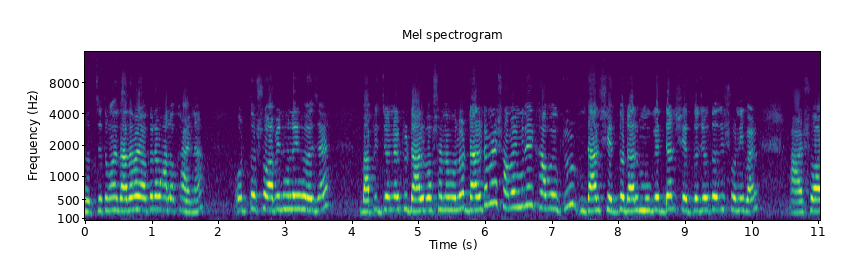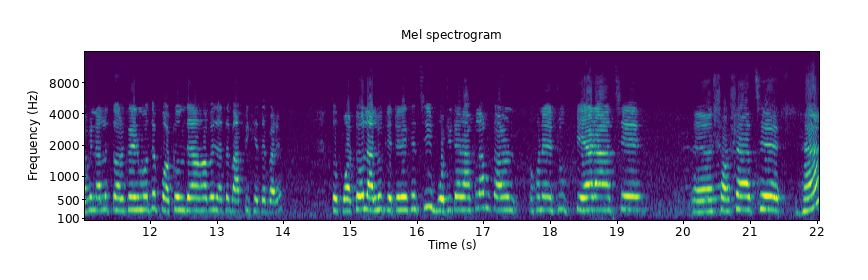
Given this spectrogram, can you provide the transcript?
হচ্ছে তোমার দাদাভাই অতটা ভালো খায় না। ওর তো সোয়াবিন হলেই হয়ে যায়। বাপির জন্য একটু ডাল বসানো হলো। ডালটা মানে সবাই মিলেই খাব একটু। ডাল সেদ্ধ, ডাল, মুগের ডাল সেদ্ধ, যেহেতু আজকে শনিবার। আর সোয়াবিন আলুর তরকারির মধ্যে পটল দেওয়া হবে যাতে বাপি খেতে পারে। তো পটল, আলু কেটে রেখেছি। বটিটা রাখলাম কারণ ওখানে একটু পেয়ারা আছে শসা আছে হ্যাঁ?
